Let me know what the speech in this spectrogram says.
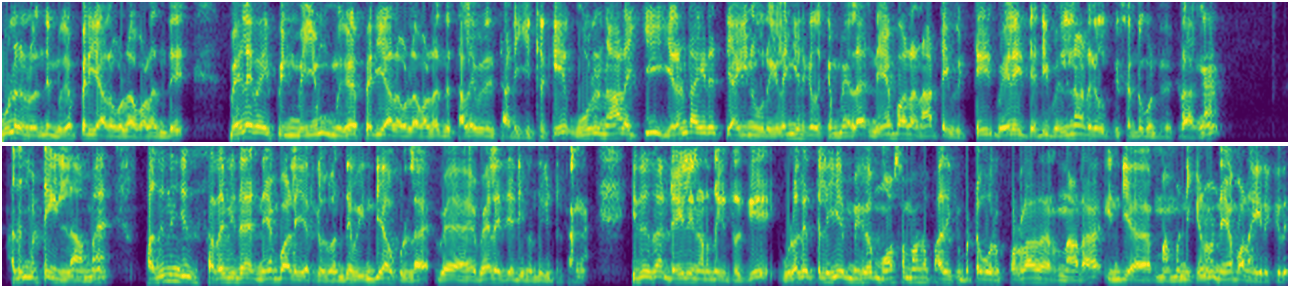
ஊழல் வந்து மிகப்பெரிய அளவில் வளர்ந்து வேலைவாய்ப்பின்மையும் மிகப்பெரிய அளவில் வளர்ந்து தலைவரை தாடிக்கிட்டு இருக்கு. ஒரு நாளைக்கு இரண்டாயிரத்தி ஐநூறு இளைஞர்களுக்கு மேலே நேபாள நாட்டை விட்டு வேலை தேடி வெளிநாடுகளுக்கு சென்று கொண்டிருக்கிறாங்க. அது மட்டும் இல்லாமல் பதினஞ்சு சதவீத நேபாளியர்கள் வந்து இந்தியாவுக்குள்ள வே வேலை தேடி வந்துக்கிட்டு இருக்காங்க. இதுதான் டெய்லி நடந்துக்கிட்டு இருக்கு. உலகத்திலேயே மிக மோசமாக பாதிக்கப்பட்ட ஒரு பொருளாதார நாடாக இந்தியா ம- மன்னிக்கணும் நேபாளம் இருக்குது.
